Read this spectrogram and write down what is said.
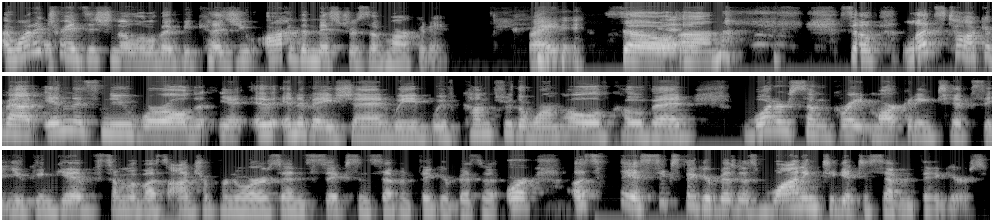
I want to transition a little bit because you are the mistress of marketing, right? so, um, so let's talk about in this new world you know, innovation. We've we've come through the wormhole of COVID. What are some great marketing tips that you can give some of us entrepreneurs and six and seven figure business, or let's say a six figure business wanting to get to seven figures?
